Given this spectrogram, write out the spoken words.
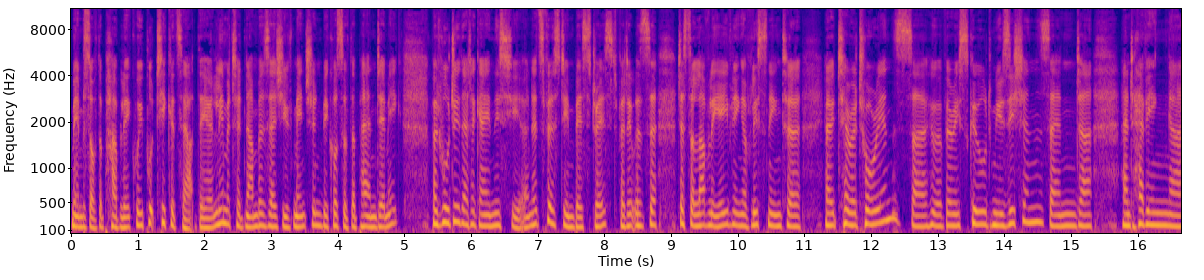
members of the public, we put tickets out there, limited numbers, as you've mentioned, because of the pandemic. But we'll do that again this year. And it's first in, best dressed. But it was uh, just a lovely evening of listening to know, Territorians uh, who are very skilled musicians and, uh, and having uh,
